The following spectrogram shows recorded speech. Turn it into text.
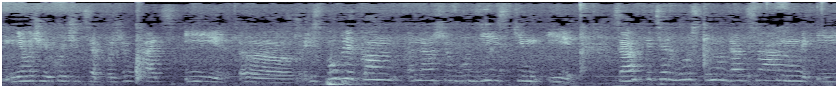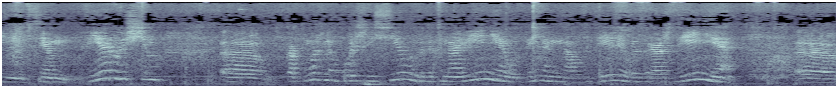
Мне очень хочется пожелать и э, республикам нашим буддийским, и Санкт-Петербургскому Дацану, и всем верующим э, как можно больше сил и вдохновения вот именно в деле возрождения э,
